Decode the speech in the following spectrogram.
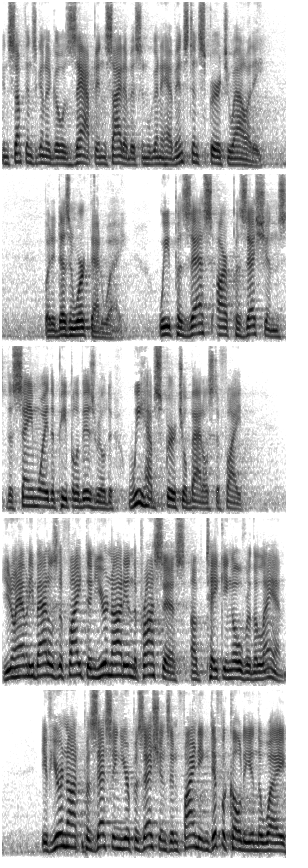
and something's going to go zap inside of us and we're going to have instant spirituality. But it doesn't work that way. We possess our possessions the same way the people of Israel do. We have spiritual battles to fight. You don't have any battles to fight, then you're not in the process of taking over the land. If you're not possessing your possessions and finding difficulty in the way,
